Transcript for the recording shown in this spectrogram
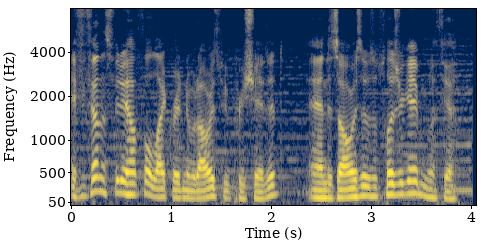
if you found this video helpful, like rating would always be appreciated. And as always, it was a pleasure gaming with you.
